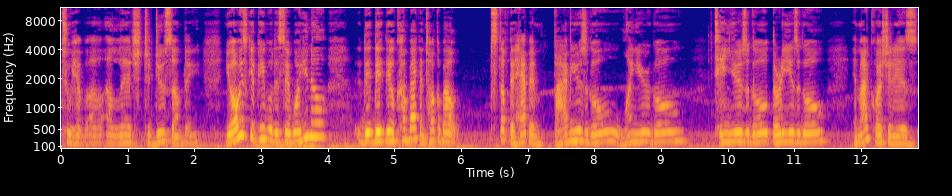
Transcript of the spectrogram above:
to have uh, alleged to do something, you always get people to say, well, you know, they, they, they'll come back and talk about stuff that happened five years ago, one year ago, 10 years ago, 30 years ago. And my question is,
